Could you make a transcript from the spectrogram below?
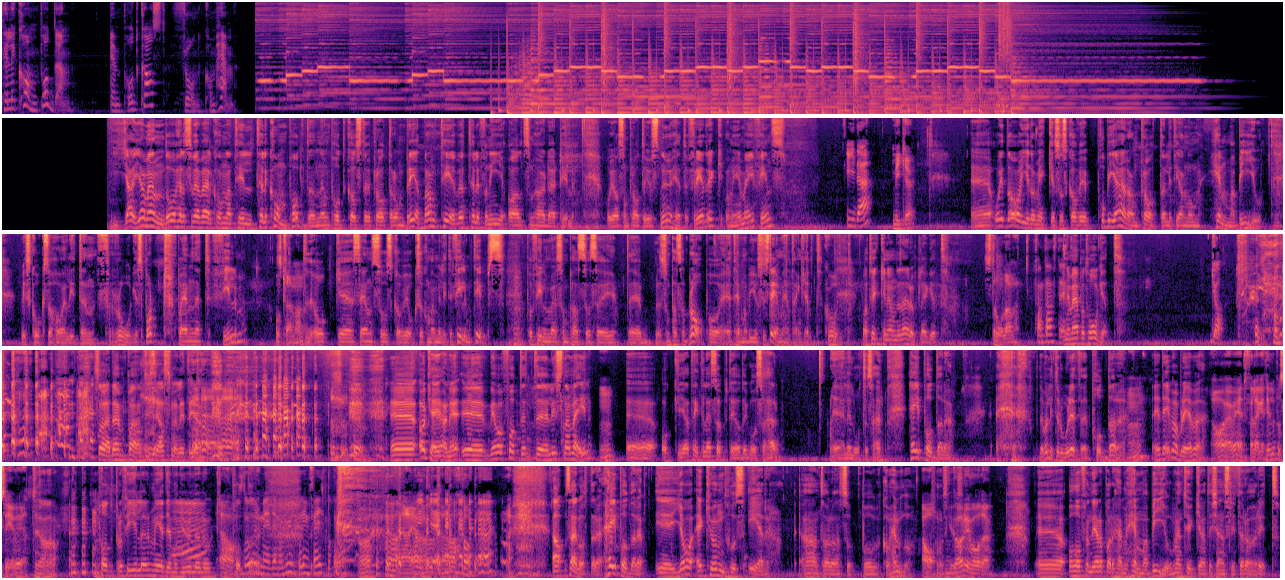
Telekompodden, en podcast från Comhem. Jajamän, då hälsar vi välkomna till Telekompodden, en podcast där vi pratar om bredband, tv, telefoni och allt som hör därtill. Och jag som pratar just nu heter Fredrik och med mig finns Ida. Micke? eh, Och idag Ida och Micke så ska vi på begäran prata lite grann om hemmabio. Vi ska också ha en liten frågesport på ämnet film. Och, Spännande. och eh, sen så ska vi också komma med lite filmtips på filmer som passar, sig, eh, som passar bra på ett hemmabiosystem helt enkelt. Coolt. Vad tycker ni om det där upplägget? Strålande. Är Fantastiskt. ni med på tåget? Ja. Så jag dämpar entusiasmen lite grann. eh, Okej hörni, eh, vi har fått ett eh, lyssnarmail. Mm. Eh, och jag tänkte läsa upp det och det går så här. Eh, eller låter så här. Hej poddare. Det var lite roligt, poddare. Mm. Det är det vi har blivit. Ja, jag vet. Får lägga till det på CV. Ja. Poddprofiler, mediemoguler och Ja. Står det poddare. mediemogul på din Facebook? Ja, ja, ja, ja. Ja, så här låter det. Hej poddare. Eh, Jag är kund hos er. Jag antar alltså på Kom hem då. ja skriver. bör ju vara det. Eh, och har funderat på det här med hemmabio men tycker att det känns lite rörigt.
